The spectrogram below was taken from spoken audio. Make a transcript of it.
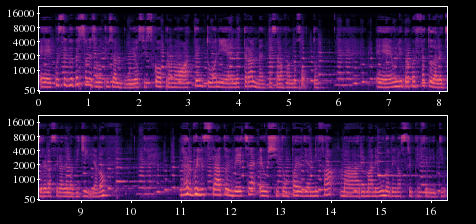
E queste due persone sono chiuse al buio, si scoprono a tentoni e letteralmente se la fanno sotto. È un libro perfetto da leggere la sera della vigilia, no? L'albo illustrato invece è uscito un paio di anni fa, ma rimane uno dei nostri preferiti.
